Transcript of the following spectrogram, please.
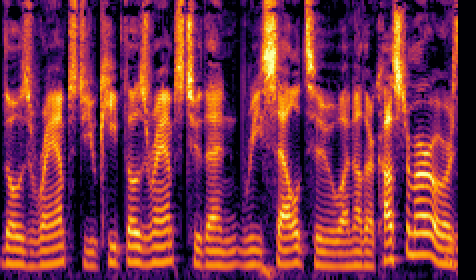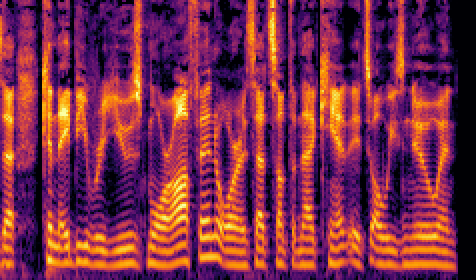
those ramps? Do you keep those ramps to then resell to another customer or is that can they be reused more often or is that something that can't it's always new and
